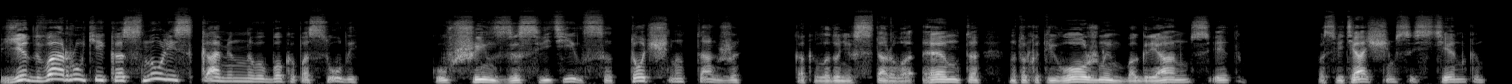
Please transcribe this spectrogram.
Едва руки коснулись каменного бока посуды, кувшин засветился точно так же, как и в ладонях старого Энта, но только тревожным багряным светом. По светящимся стенкам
